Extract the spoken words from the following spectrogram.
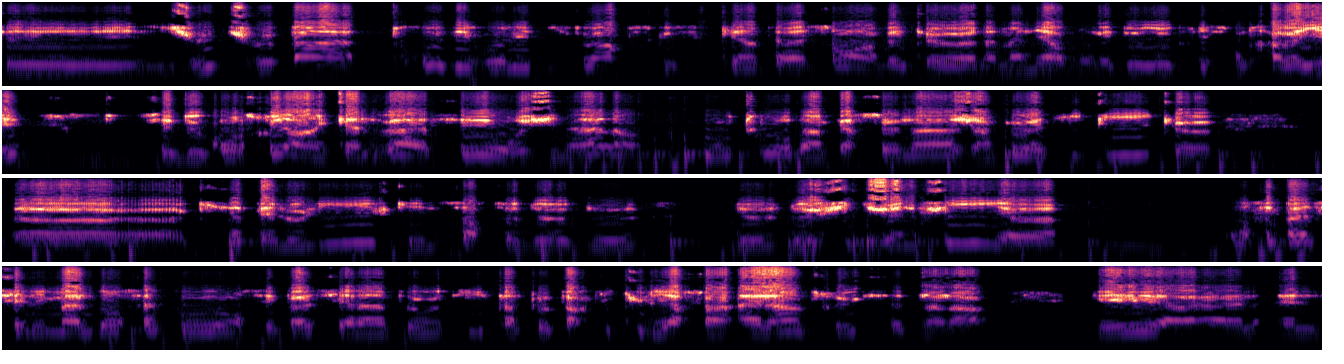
c'est je je veux pas trop dévoiler l'histoire parce que ce qui est intéressant avec euh, la manière dont les deux autrices ont travaillé, c'est de construire un canevas assez original autour d'un personnage un peu atypique euh, euh, qui s'appelle Olive, qui est une sorte de de de, de fille, jeune fille. euh, on ne sait pas si elle est mal dans sa peau, on ne sait pas si elle est un peu autiste, un peu particulière. Enfin, elle a un truc cette nana et euh, elle, elle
